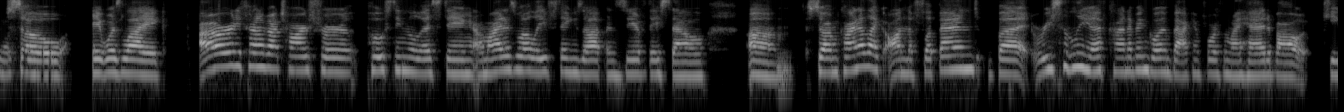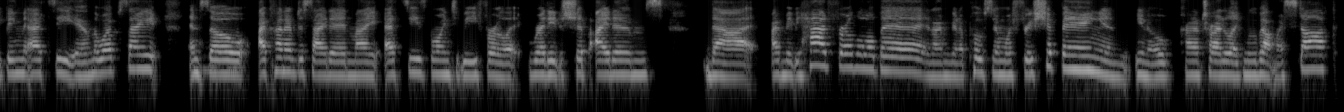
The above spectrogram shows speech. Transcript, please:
Yes. So it was like I already kind of got charged for posting the listing. I might as well leave things up and see if they sell. Um, so I'm kind of like on the flip end, but recently I've kind of been going back and forth in my head about keeping the Etsy and the website. And so mm-hmm. I kind of decided my Etsy is going to be for like ready to ship items that I maybe had for a little bit and I'm going to post them with free shipping and, you know, kind of try to like move out my stock.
